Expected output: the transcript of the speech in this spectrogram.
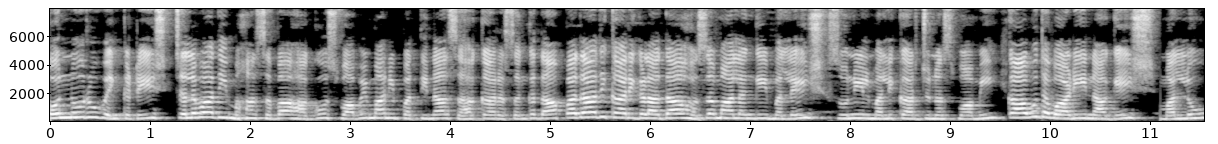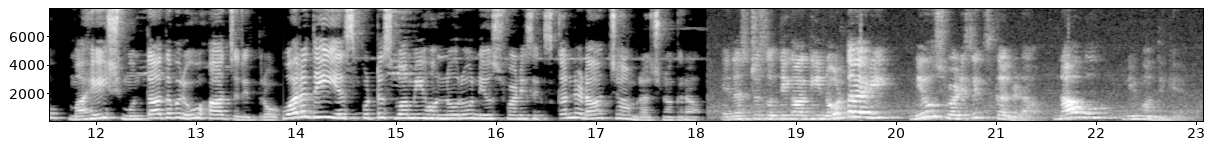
ಹೊನ್ನೂರು ವೆಂಕಟೇಶ್ ಚಲವಾದಿ ಮಹಾಸಭಾ ಹಾಗೂ ಸ್ವಾಭಿಮಾನಿ ಪತ್ತಿನ ಸಹಕಾರ ಸಂಘದ ಪದಾಧಿಕಾರಿಗಳಾದ ಹೊಸಮಾಲಂಗಿ ಮಲ್ಲೇಶ್, ಸುನೀಲ್ ಮಲ್ಲಿಕಾರ್ಜುನ ಸ್ವಾಮಿ, ಕಾವುದವಾಡಿ ನಾಗೇಶ್, ಮಲ್ಲು, ಮಹೇಶ್ ಮುಂತಾದವರು ಹಾಜರಿದ್ದರು. ವರದಿ S Puttaswamy Honnur, news twenty six Kannada, Chamarajanagar. ಇನ್ನಷ್ಟು ಸುದ್ದಿಗಾಗಿ ನೋಡ್ತಾ ಇರಿ ನ್ಯೂಸ್ ಟ್ವೆಂಟಿ ಕನ್ನಡ. ನಾವು ನಿಮ್ಮೊಂದಿಗೆ.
